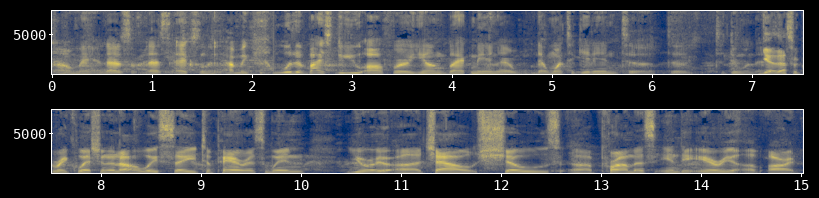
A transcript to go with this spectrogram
Oh man, that's that's excellent. I mean, what advice do you offer young black men that that want to get into to, to doing that? Yeah, that's a great question. And I always say to parents when your uh, child shows uh, promise in the area of art,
